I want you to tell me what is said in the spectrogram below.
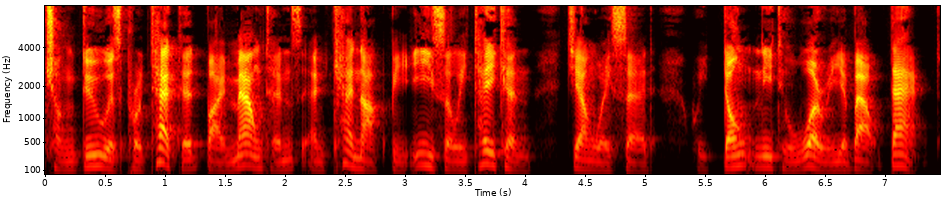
Chengdu is protected by mountains and cannot be easily taken, Jiang Wei said. We don't need to worry about that.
